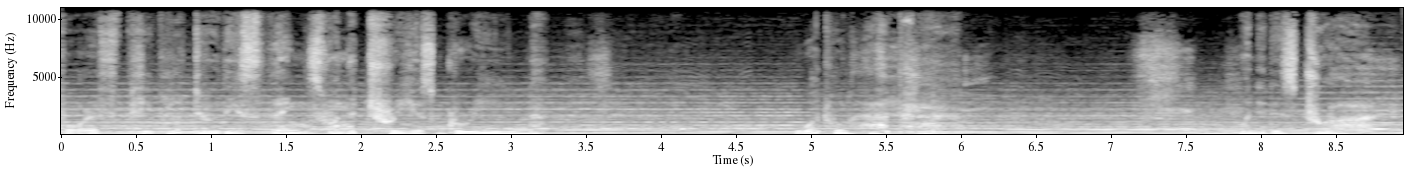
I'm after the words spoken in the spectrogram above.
For if people do these things when the tree is green, what will happen when it is dry?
